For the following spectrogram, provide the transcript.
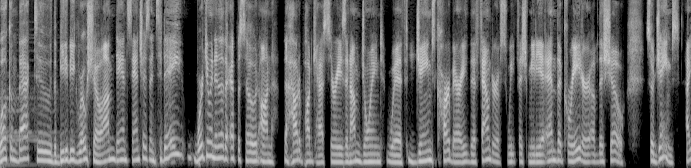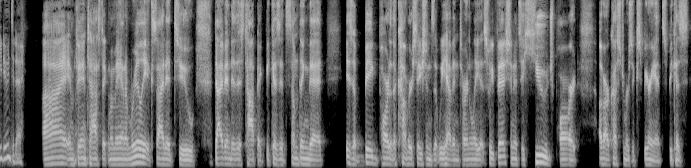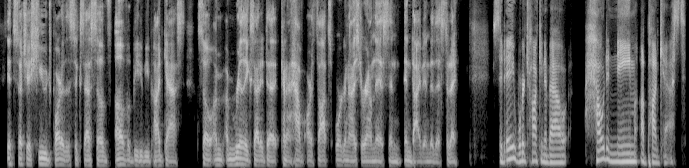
Welcome back to the B2B Growth Show. I'm Dan Sanchez, and today we're doing another episode on the How to Podcast series. And I'm joined with James Carberry, the founder of Sweetfish Media and the creator of this show. So, James, how are you doing today? I am fantastic, my man. I'm really excited to dive into this topic because it's something that is a big part of the conversations that we have internally at Sweetfish. And it's a huge part of our customers' experience because it's such a huge part of the success of, of a B2B podcast. So I'm, I'm really excited to kind of have our thoughts organized around this and, and dive into this today. Today, we're talking about how to name a podcast.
